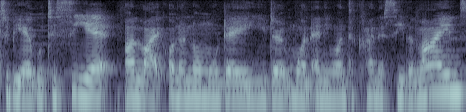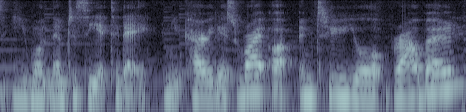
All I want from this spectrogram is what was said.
to be able to see it. Unlike on a normal day, you don't want anyone to kind of see the lines, you want them to see it today. And you carry this right up into your brow bone.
